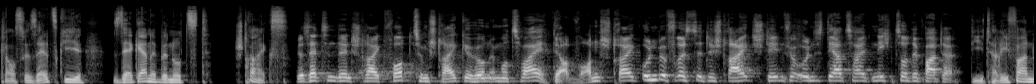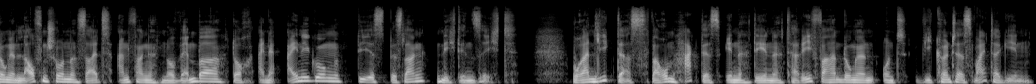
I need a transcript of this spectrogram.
Klaus Wieselski, sehr gerne benutzt. Streiks. Wir setzen den Streik fort. Zum Streik gehören immer zwei. Der Warnstreik, unbefristete Streiks stehen für uns derzeit nicht zur Debatte. Die Tarifverhandlungen laufen schon seit Anfang November, doch eine Einigung, die ist bislang nicht in Sicht. Woran liegt das? Warum hakt es in den Tarifverhandlungen und wie könnte es weitergehen?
